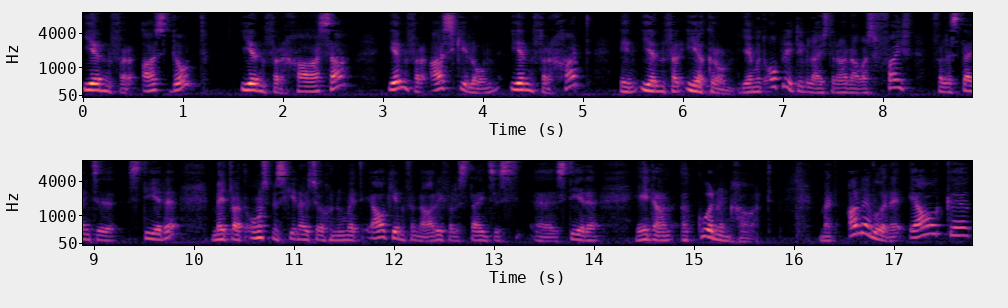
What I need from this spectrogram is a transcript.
een vir Asdod, een vir Gaza, een vir Askelon, een vir Gat en een vir Ekron. Jy moet oplet, jy luister, daar was 5 Filistynse stede met wat ons miskien nou sou genoem het. Elkeen van daardie Filistynse uh, stede het dan 'n koning gehad. Met ander woorde, elke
